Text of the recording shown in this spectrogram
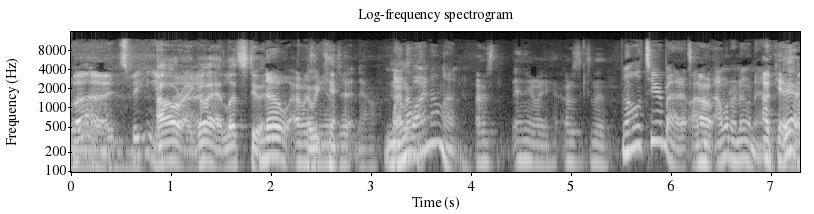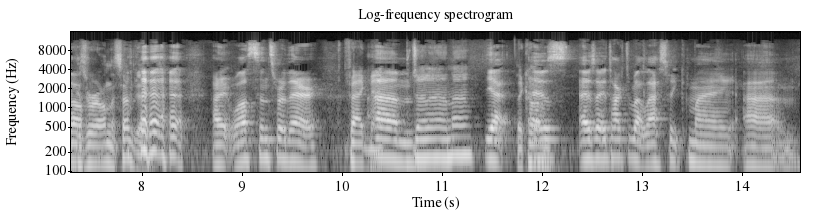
But speaking of All that, right, go ahead. Let's do it. no, I We wasn't gonna can't- do it now. No, not? why not? I was anyway. I was gonna. Well, let's hear about it. I, Oh. I want to know now. Okay, Yeah, well, because we're on the subject. all right. Well, since we're there, Fagnet. Um, Da-na-na. yeah, They call as as I talked about last week, my um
